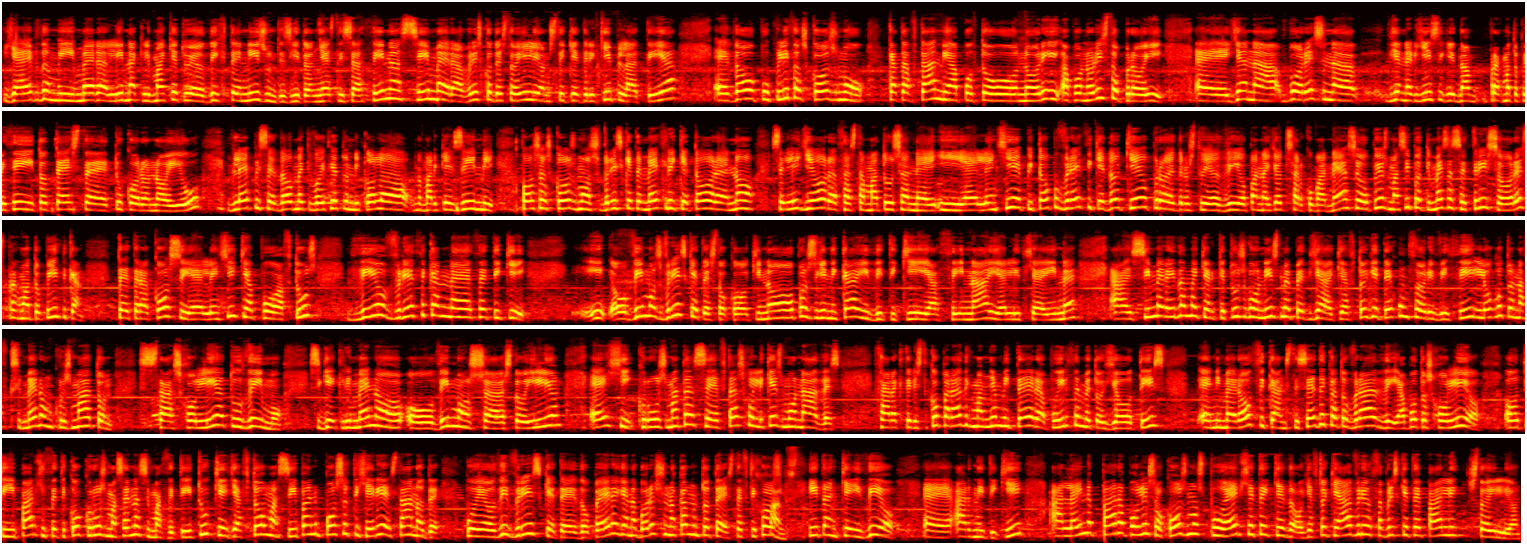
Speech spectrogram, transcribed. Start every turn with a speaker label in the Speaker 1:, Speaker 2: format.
Speaker 1: Για 7η ημέρα, Λίνα Κλιμά και του ΕΟΔΗ χτενίζουν τις γειτονιές της Αθήνας. Σήμερα βρίσκονται στο Ήλιον στη κεντρική πλατεία. Εδώ που πλήθος κόσμου καταφτάνει από, το νωρί, από νωρίς το πρωί ε, για να μπορέσει να διενεργήσει και να πραγματοποιηθεί το τεστ ε, του κορονοϊού. Βλέπεις εδώ με τη βοήθεια του Νικόλα Μαρκεζίνη πόσος κόσμος βρίσκεται μέχρι και τώρα, ενώ σε λίγη ώρα θα σταματούσαν οι έλεγχοι. Επιτόπου βρέθηκε εδώ και ο πρόεδρος του ΕΟΔΗ, ο Παναγιώτης Αρκουμανέας, ο οποίος μας είπε ότι μέσα σε τρεις ώρες πραγματοποιήθηκαν 400 έλεγχοι και από αυτούς δύο βρέθηκαν ε, θετικοί. Ο Δήμος βρίσκεται στο κόκκινο, όπως γενικά η δυτική Αθήνα, η αλήθεια είναι. Σήμερα είδαμε και αρκετούς γονείς με παιδιά και αυτό γιατί έχουν θορυβηθεί λόγω των αυξημένων κρουσμάτων στα σχολεία του Δήμου. Συγκεκριμένο, ο Δήμος στο Ήλιον έχει κρούσματα σε 7 σχολικές μονάδες. Χαρακτηριστικό παράδειγμα, μια μητέρα που ήρθε με το γιο της, ενημερώθηκαν στις 11 το βράδυ από το σχολείο ότι υπάρχει θετικό κρούσμα σε ένα συμμαθητή του και γι' αυτό μας είπαν πόσο τυχεροί αισθάνονται που η ΕΟΔΗ βρίσκεται εδώ πέρα για να μπορέσουν να κάνουν το τεστ. Ευτυχώς ήταν και οι δύο ε, αρνητικοί, αλλά είναι πάρα πολύς ο κόσμος που έρχεται και εδώ. Γι' αυτό και αύριο θα βρίσκεται πάλι στο ήλιο.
